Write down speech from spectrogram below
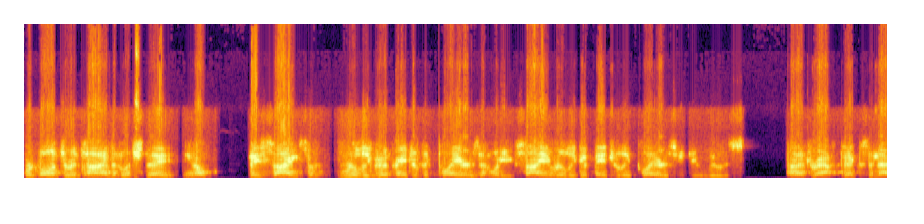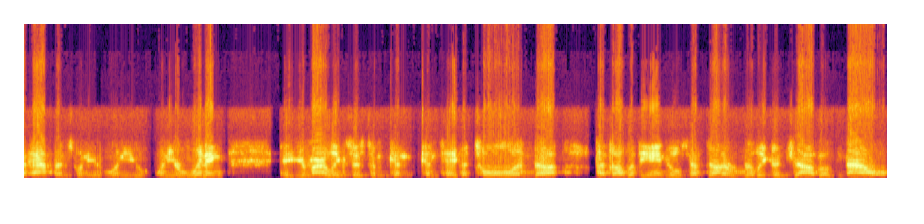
were going through a time in which they, you know, they signed some really good major league players, and when you sign really good major league players, you do lose uh, draft picks, and that happens when you when you when you're winning. Your minor league system can can take a toll, and uh, I thought what the Angels have done a really good job of now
